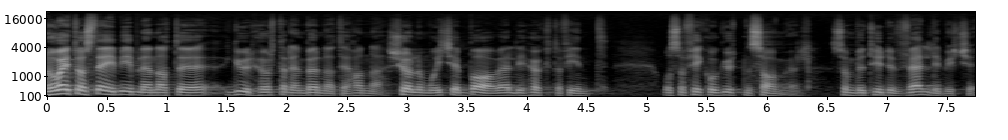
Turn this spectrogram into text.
Nå vet vi det i Bibelen at eh, Gud hørte den bønna til Hanna, selv om hun ikke ba veldig høyt og fint. Og så fikk hun gutten Samuel, som betydde veldig mye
